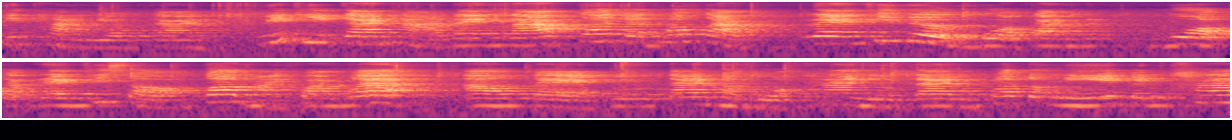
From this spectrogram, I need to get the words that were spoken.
ทิศทางเดียวกัน วิธีการหาแรงรับก็จะเท่ากับแรงที่หนึ่งบวกกันบวกกับแรงที่สองก็หมายความว่า เอา 8 นิวตันมาบวก 5 นิวตัน เพราะตรงนี้เป็นค่า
